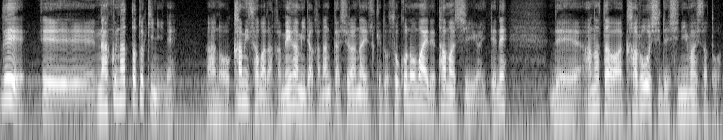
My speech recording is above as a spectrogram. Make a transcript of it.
で、えー、亡くなった時にねあの神様だか女神だかなんか知らないですけどそこの前で魂がいてねであなたは過労死で死にましたと。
